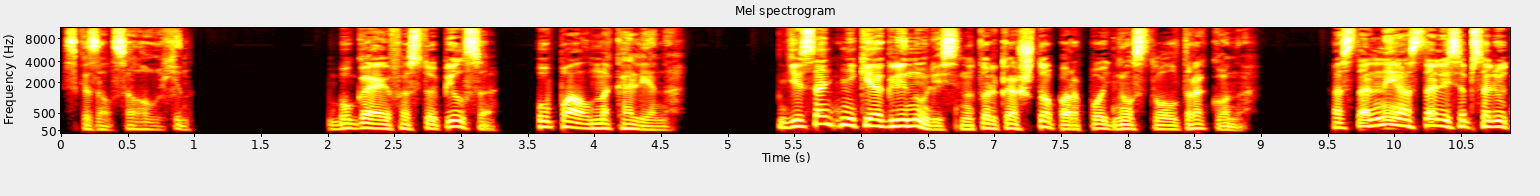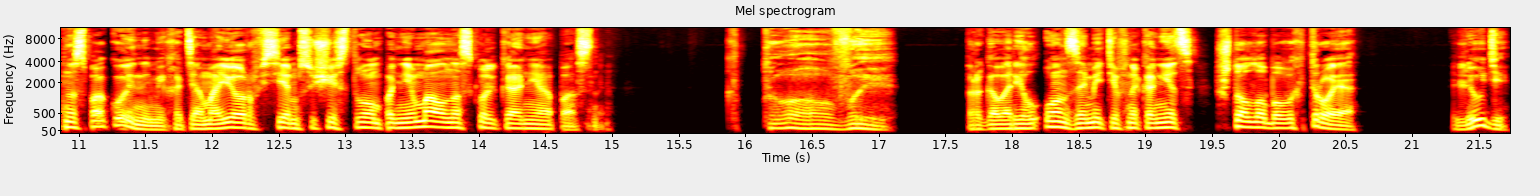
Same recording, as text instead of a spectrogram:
сказал Салаухин. Бугаев оступился, упал на колено. Десантники оглянулись, но только штопор поднял ствол дракона. Остальные остались абсолютно спокойными, хотя майор всем существом понимал, насколько они опасны. «Кто вы?» — проговорил он, заметив, наконец, что лобовых трое. «Люди?»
